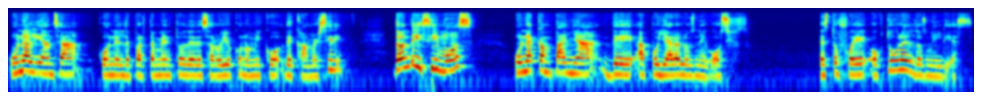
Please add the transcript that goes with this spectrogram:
una alianza con el Departamento de Desarrollo Económico de Commerce City, donde hicimos una campaña de apoyar a los negocios. Esto fue octubre del 2010.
